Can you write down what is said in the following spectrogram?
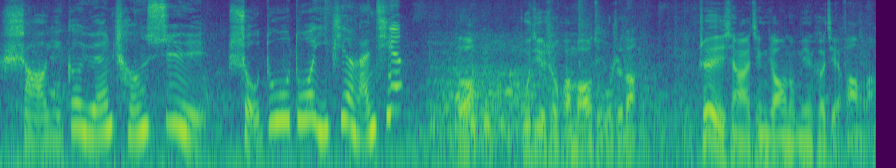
少一个袁承旭，首都多一片蓝天。得，估计是环保组织的。这下京郊农民可解放了，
